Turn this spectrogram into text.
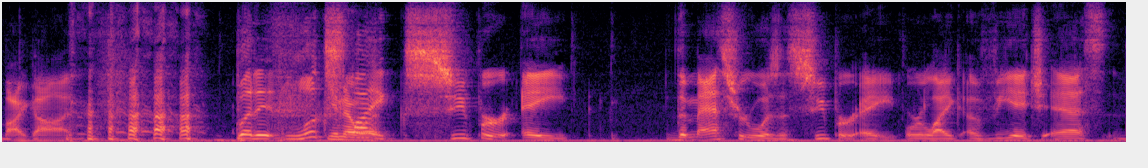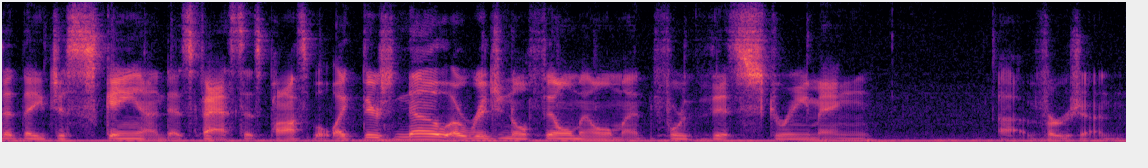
by God. but it looks You know what? like Super 8. The Master was a Super 8 or like a VHS that they just scanned as fast as possible. Like, there's no original film element for this streaming uh, version.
